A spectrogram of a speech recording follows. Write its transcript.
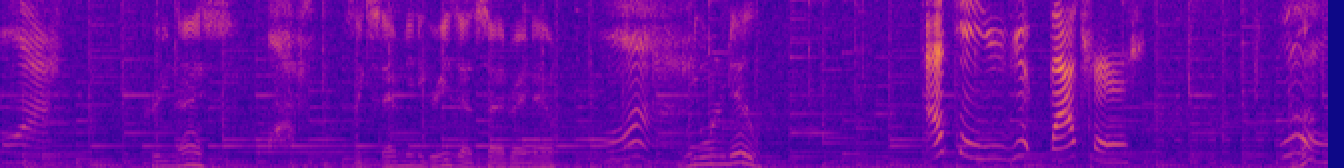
Yeah. Pretty nice. Yeah. It's like 70 degrees outside right now. Yeah. What do you want to do? Actually, you get batteries. Yeah.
